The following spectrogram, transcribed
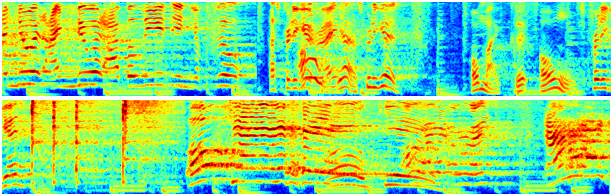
I knew it. I knew it. I believed in you, Phil. That's pretty good, oh, right? Yeah, it's pretty good. Oh my good. Oh. It's pretty good. Okay. Okay. All right. All right. All right.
